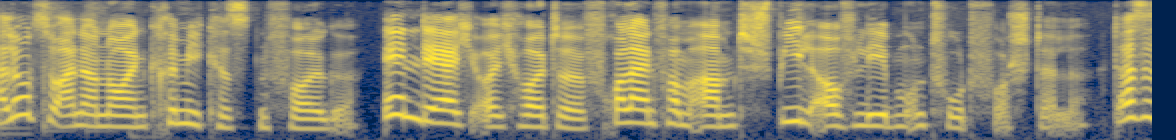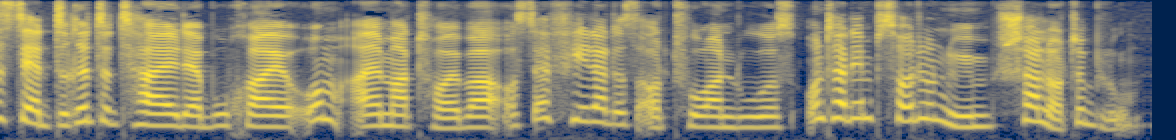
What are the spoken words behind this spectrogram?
Hallo zu einer neuen Krimikisten-Folge, in der ich euch heute Fräulein vom Amt, Spiel auf Leben und Tod vorstelle. Das ist der dritte Teil der Buchreihe um Alma Teuber aus der Feder des Autorenduos unter dem Pseudonym Charlotte Blum.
